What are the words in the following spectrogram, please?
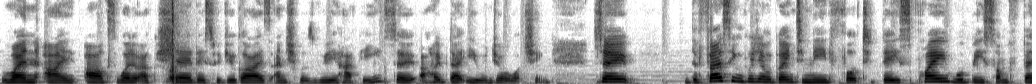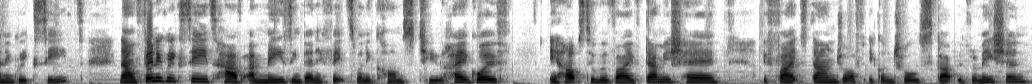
when I asked whether I could share this with you guys and she was really happy. So I hope that you enjoy watching. So the first ingredient we're going to need for today's spray will be some fenugreek seeds now fenugreek seeds have amazing benefits when it comes to hair growth it helps to revive damaged hair it fights dandruff it controls scalp inflammation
